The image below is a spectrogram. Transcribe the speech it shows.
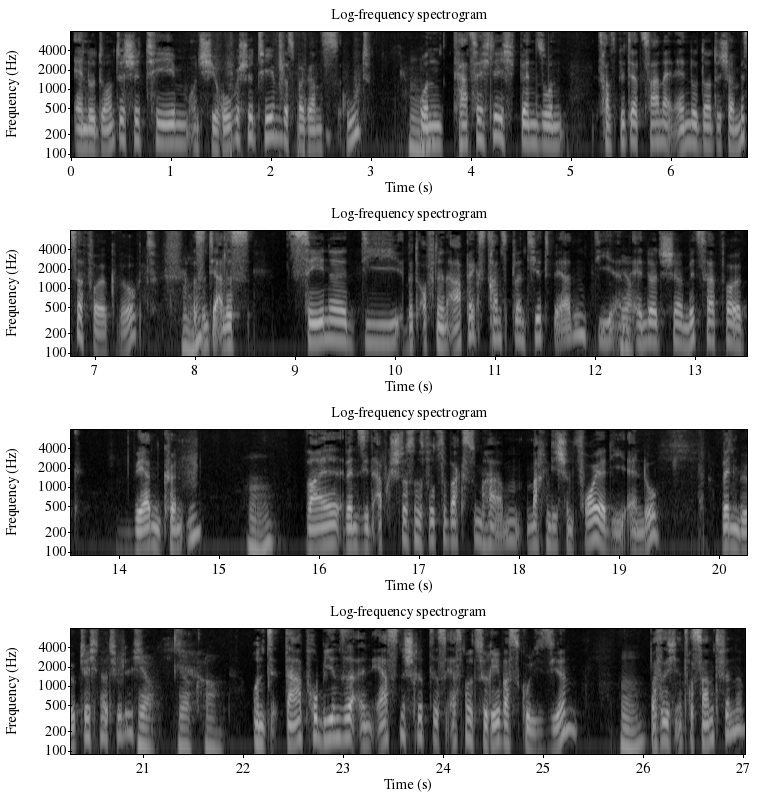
endodontische Themen und chirurgische Themen. Das war ganz gut. Mhm. Und tatsächlich, wenn so ein Transplitterzahn ein endodontischer Misserfolg wirkt, mhm. das sind ja alles Zähne, die mit offenen Apex transplantiert werden, die ein ja. endodontischer Misserfolg werden könnten. Mhm weil wenn sie ein abgeschlossenes Wurzelwachstum haben, machen die schon vorher die Endo, wenn möglich natürlich. Ja, ja klar. Und da probieren sie einen ersten Schritt, das erstmal zu revaskulisieren, mhm. was ich interessant finde.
